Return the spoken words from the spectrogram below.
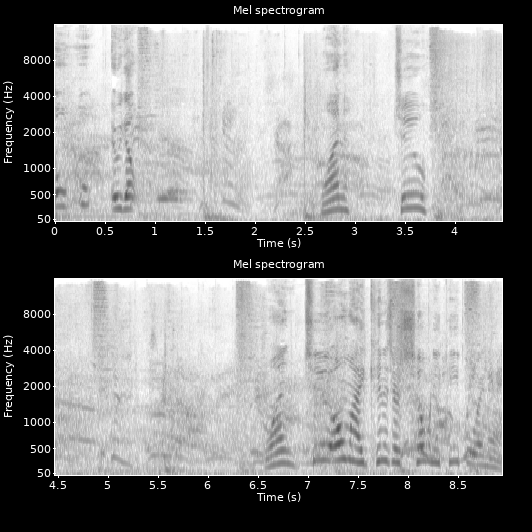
Oh, oh, here we go. One, two. One, two. Oh my goodness, there's so many people right now.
